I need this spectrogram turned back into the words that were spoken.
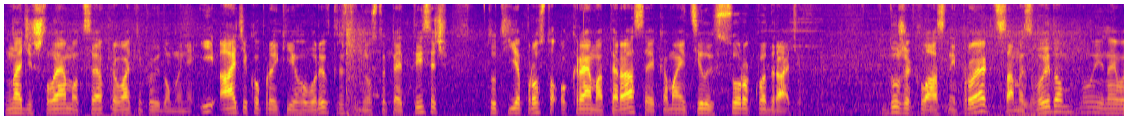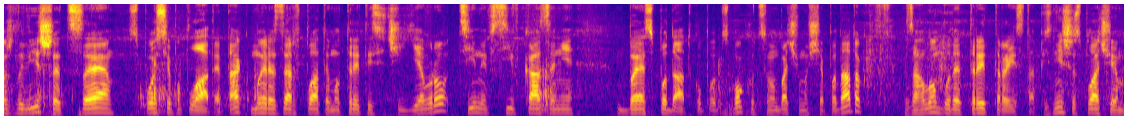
надішлемо це в приватні повідомлення. І Атіко, про який я говорив, 395 тисяч. Тут є просто окрема тераса, яка має цілих 40 квадратів. Дуже класний проект, саме з видом. Ну і найважливіше це спосіб оплати. Так, ми резерв платимо 3 тисячі євро. Ціни всі вказані без податку. По- Збоку це ми бачимо ще податок. Загалом буде 3300. Пізніше сплачуємо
